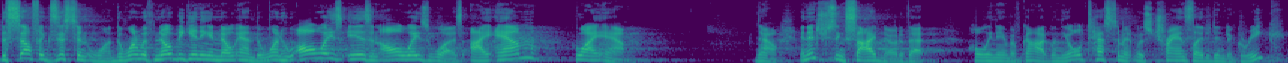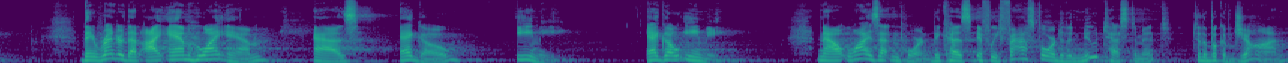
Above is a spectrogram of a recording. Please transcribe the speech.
the self existent one, the one with no beginning and no end, the one who always is and always was. I am who I am. Now, an interesting side note of that holy name of God, when the Old Testament was translated into Greek, they rendered that I am who I am as ego eimi. Ego eimi. Now, why is that important? Because if we fast forward to the New Testament, to the book of John,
